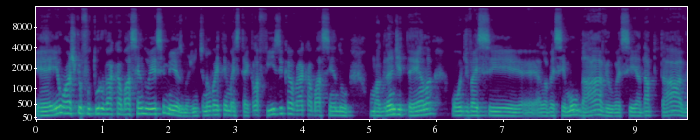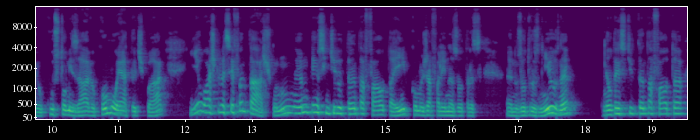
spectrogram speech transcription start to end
É, eu acho que o futuro vai acabar sendo esse mesmo. A gente não vai ter mais tecla física, vai acabar sendo uma grande tela onde vai ser, ela vai ser moldável, vai ser adaptável, customizável, como é a touch bar. E eu acho que vai ser fantástico. Eu não tenho sentido tanto tanta falta aí, como eu já falei nas outras, eh, nos outros news, né? Não tenho sentido tanta falta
